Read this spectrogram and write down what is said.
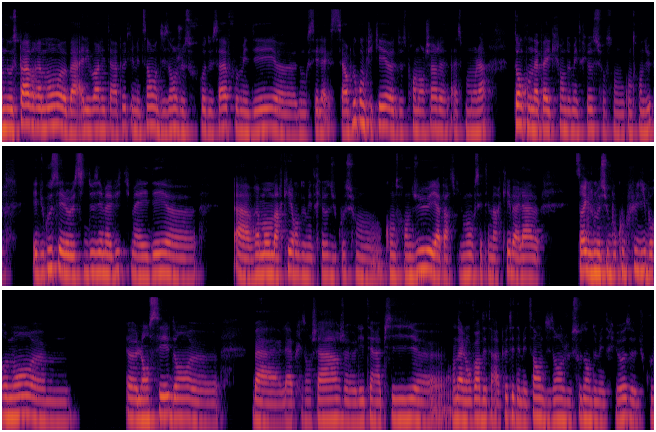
n'ose pas vraiment euh, bah, aller voir les thérapeutes, les médecins en disant je souffre de ça, il faut m'aider. Euh, donc c'est un peu compliqué de se prendre en charge à, ce moment-là, tant qu'on n'a pas écrit endométriose sur son compte-rendu. Et du coup, c'est le site Deuxième Avis qui m'a aidé à vraiment marquer endométriose du coup sur mon compte-rendu. Et à partir du moment où c'était marqué, bah, là, c'est vrai que je me suis beaucoup plus librement euh, lancée dans euh, bah, la prise en charge, euh, les thérapies, en allant voir des thérapeutes et des médecins en disant je souffre d'endométriose, du coup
